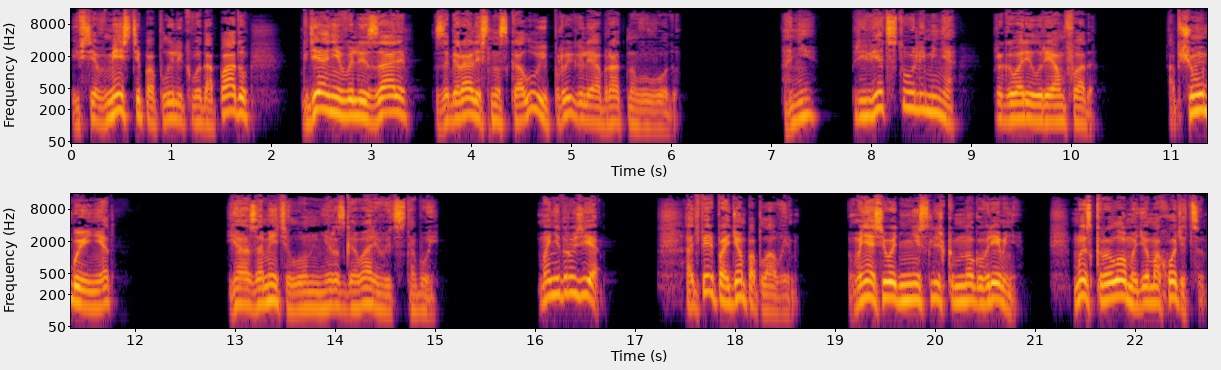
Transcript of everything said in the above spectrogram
и все вместе поплыли к водопаду, где они вылезали, забирались на скалу и прыгали обратно в воду. «Они приветствовали меня», — проговорил Риамфада. «А почему бы и нет?» «Я заметил, он не разговаривает с тобой». «Мы не друзья. А теперь пойдем поплаваем. У меня сегодня не слишком много времени. Мы с Крылом идем охотиться.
